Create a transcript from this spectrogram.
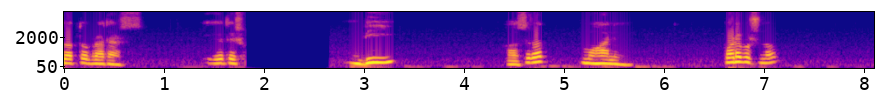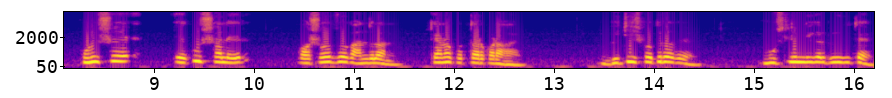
দত্ত ব্রাদার্স। এক্ষেত্রে বি হজরত মোহানি। পরে প্রশ্ন, উনিশশো একুশ সালের অসহযোগ আন্দোলন কেন প্রত্যাহার করা হয়? ব্রিটিশ প্রতিরোধে, মুসলিম লীগের বিরোধিতায়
